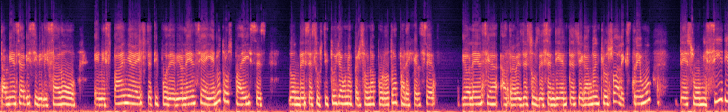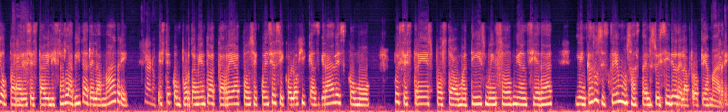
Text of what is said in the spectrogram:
También se ha visibilizado en España este tipo de violencia y en otros países donde se sustituye a una persona por otra para ejercer violencia a través de sus descendientes, llegando incluso al extremo de su homicidio para desestabilizar la vida de la madre. Este comportamiento acarrea consecuencias psicológicas graves como pues estrés, postraumatismo, insomnio, ansiedad y en casos extremos hasta el suicidio de la propia madre.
